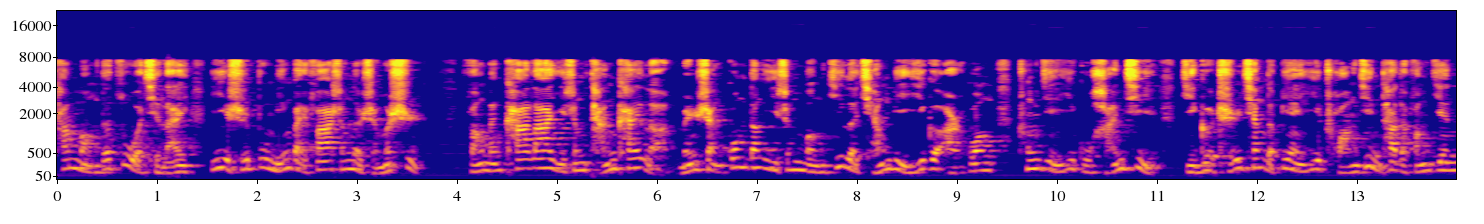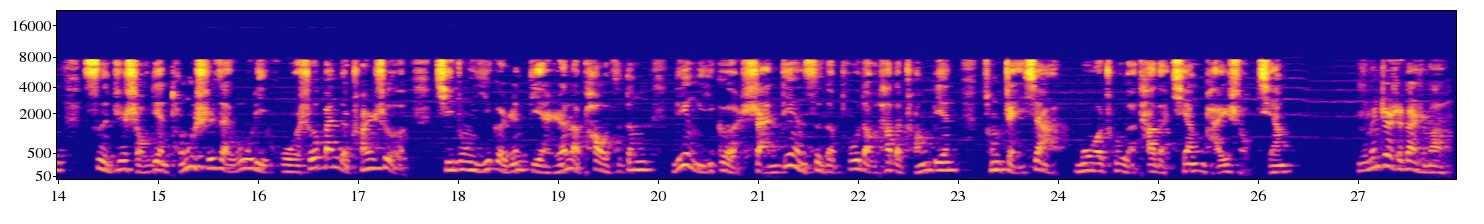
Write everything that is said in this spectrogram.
他猛地坐起来，一时不明白发生了什么事。房门咔啦一声弹开了，门扇咣当一声猛击了墙壁一个耳光，冲进一股寒气。几个持枪的便衣闯进他的房间，四支手电同时在屋里火蛇般的穿射。其中一个人点燃了炮子灯，另一个闪电似的扑到他的床边，从枕下摸出了他的枪牌手枪。你们这是干什么？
